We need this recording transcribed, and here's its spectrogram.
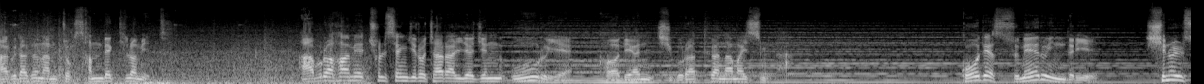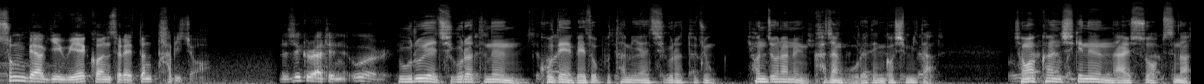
바그다드 남쪽 300km. 아브라함의 출생지로 잘 알려진 우르에 거대한 지구라트가 남아 있습니다. 고대 수메르인들이 신을 숭배하기 위해 건설했던 탑이죠. 우르의 지구라트는 고대 메소포타미아 지구라트 중 현존하는 가장 오래된 것입니다. 정확한 시기는 알 수 없으나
